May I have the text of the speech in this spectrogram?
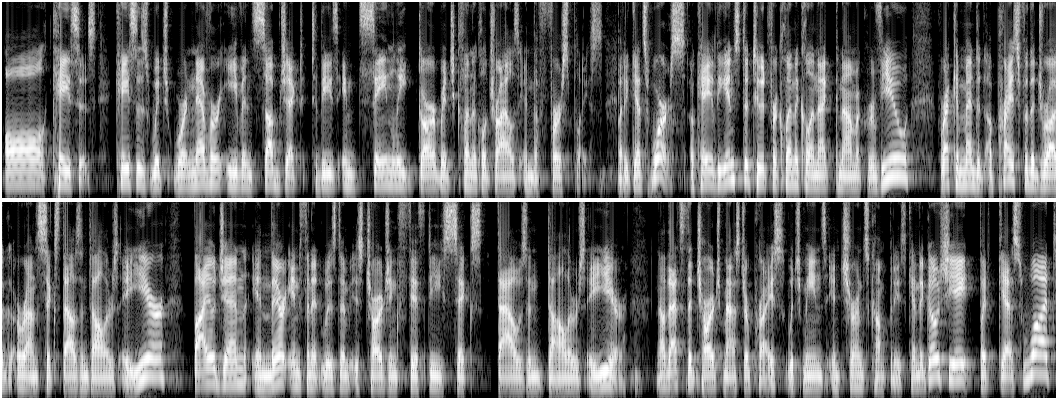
all cases, cases which were never even subject to these insanely garbage clinical trials in the first place. But it gets worse, okay? The Institute for Clinical and Economic Review recommended a price for the drug around $6,000 a year. Biogen, in their infinite wisdom, is charging $56,000 a year. Now, that's the charge master price, which means insurance companies can negotiate, but guess what?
